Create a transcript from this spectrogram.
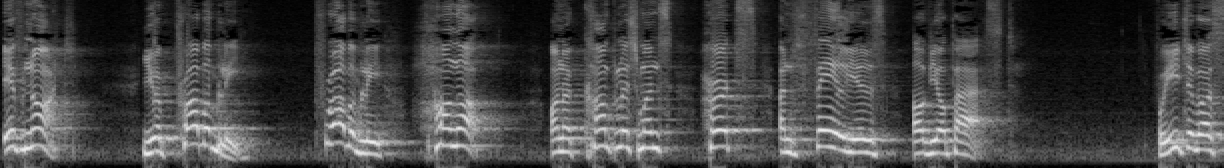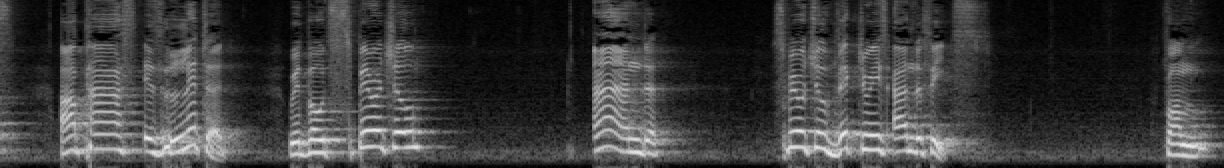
If not, you're probably, probably hung up on accomplishments, hurts, and failures of your past. For each of us, our past is littered with both spiritual and spiritual victories and defeats. From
